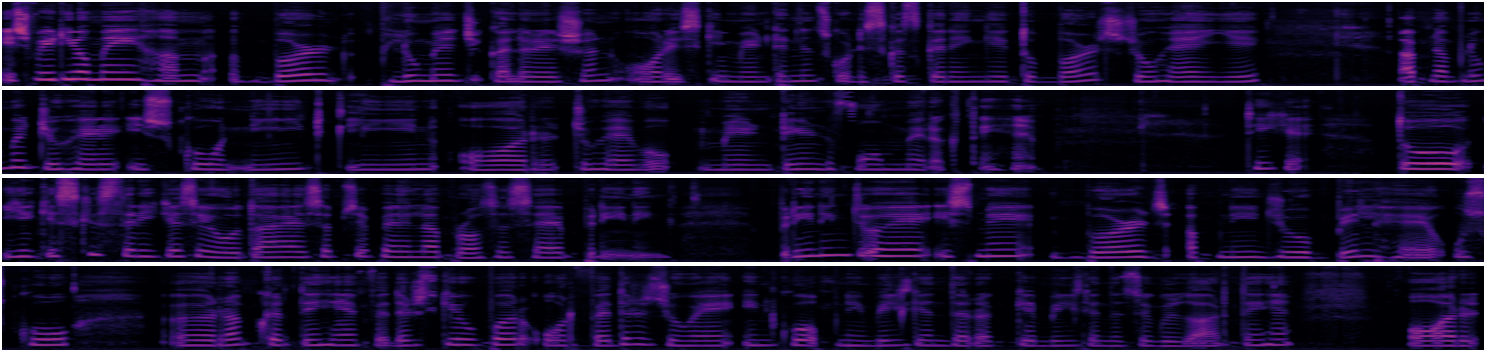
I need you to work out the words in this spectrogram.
इस वीडियो में हम बर्ड प्लूमेज कलरेशन और इसकी मेंटेनेंस को डिस्कस करेंगे। तो बर्ड्स जो हैं, ये अपना प्लूमेज जो है, इसको नीट, क्लीन और जो है, वो मेंटेन्ड फॉर्म में रखते हैं। ठीक है? तो ये किस किस तरीके से होता है? सबसे पहला प्रोसेस है प्रीनिंग। प्रीनिंग जो है, इसमें बर्ड्स अपनी जो बिल है, उसको रब करते हैं फेदर्स के ऊपर और फेदर्स जो है, इनको अपने बिल के अंदर रख के, बिल के अंदर से गुजारते हैं। और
